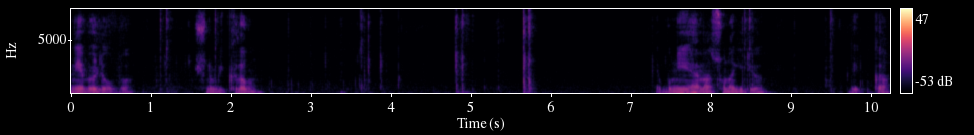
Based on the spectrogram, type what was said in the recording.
Niye böyle oldu? Şunu bir kıralım. E bu niye hemen sona gidiyor? Bir dakika.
